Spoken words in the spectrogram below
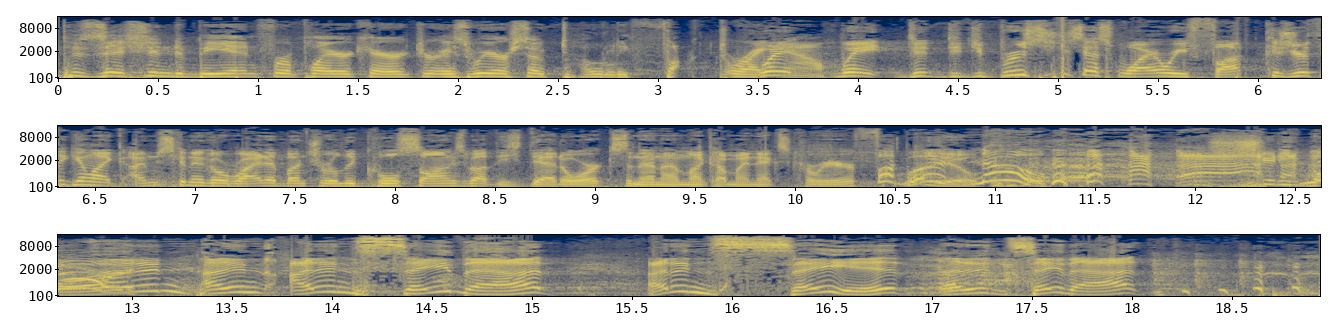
position to be in for a player character? Is we are so totally fucked right wait, now. wait. Did, did you Bruce you just ask why are we fucked? Because you're thinking like I'm just going to go write a bunch of really cool songs about these dead orcs, and then I'm like on my next career. Fuck you. No. you shitty No. I didn't. I didn't. I didn't say that. I didn't say it. I didn't say that.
